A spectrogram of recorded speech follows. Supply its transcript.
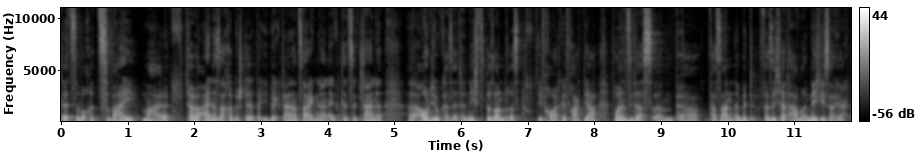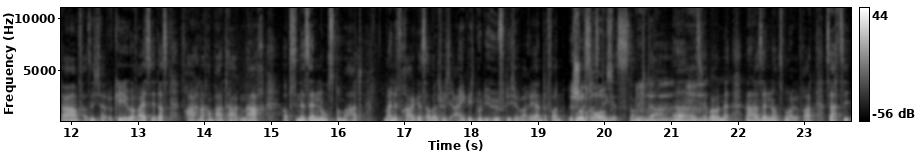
letzte Woche zweimal, ich habe eine Sache bestellt bei eBay Kleinanzeigen, eine klitzekleine äh, Audiokassette, nichts Besonderes. Die Frau hat gefragt, gefragt, ja, wollen Sie das ähm, per Versand äh, mit versichert haben oder nicht? Ich sage, ja klar, versichert, okay, überweist ihr das? Frage nach ein paar Tagen nach, ob sie eine Sendungsnummer hat. Meine Frage ist aber natürlich eigentlich nur die höfliche Variante von, ist wo schon ist das raus? Ding? Ist noch nicht mhm. da. Ne? Also ich habe aber nach einer Sendungsnummer gefragt. Sagt sie,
